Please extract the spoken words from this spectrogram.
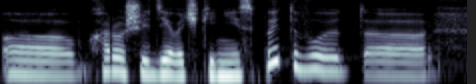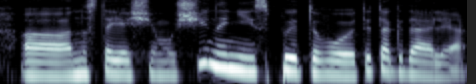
э, хорошие девочки не испытывают, э, э, настоящие мужчины не испытывают и так далее.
